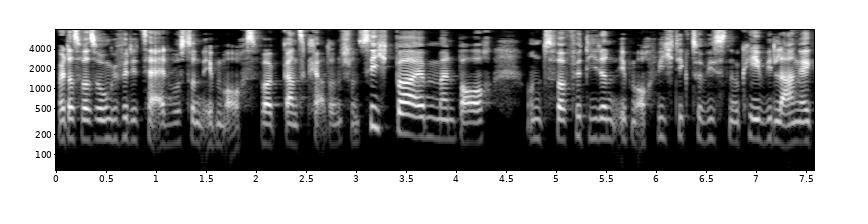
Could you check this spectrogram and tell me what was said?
weil das war so ungefähr die Zeit, wo es dann eben auch, es war ganz klar dann schon sichtbar eben mein Bauch und es war für die dann eben auch wichtig zu wissen, okay, wie lange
